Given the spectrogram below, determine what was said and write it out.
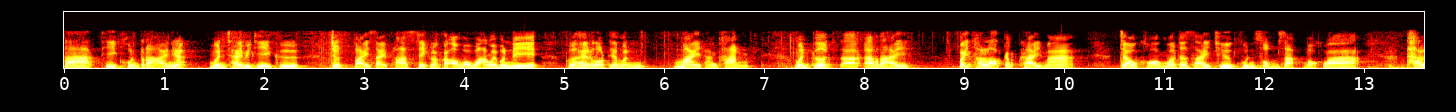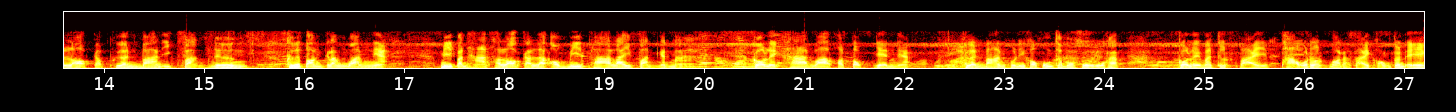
ซากที่คนร้ายเนี่ยเหมือนใช้วิธีคือจุดไฟใส่พลาสติก แล้วก็เอามาวางไว้บนนี้ เพื่อให้รถเนี่ยมันไหม้ทั้งคัน มันเกิดจากอะไรไปทะเลาะกับใครมา เจ้าของมอเตอร์ไซค์ชื่อคุณสมศักดิ์บอกว่า ทะเลาะกับเพื่อนบ้านอีกฝั่งหนึ่งคือตอนกลางวันเนี่ยมีปัญหาทะเลาะกันแล้วเอามีดพลาไล่ฟันกันมา ก็เลยคาดว่าพอตกเย็นเนี่ยเพื่อนบ้านคนนี้เขาคงจะโมโหครับ ก็เลยมาจุดไฟเผารถมอเตอร์ไซค์ของตนเอง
